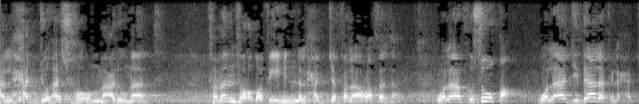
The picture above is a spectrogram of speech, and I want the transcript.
الحج أشهر معلومات فمن فرض فيهن الحج فلا رفث ولا فسوق ولا جدال في الحج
